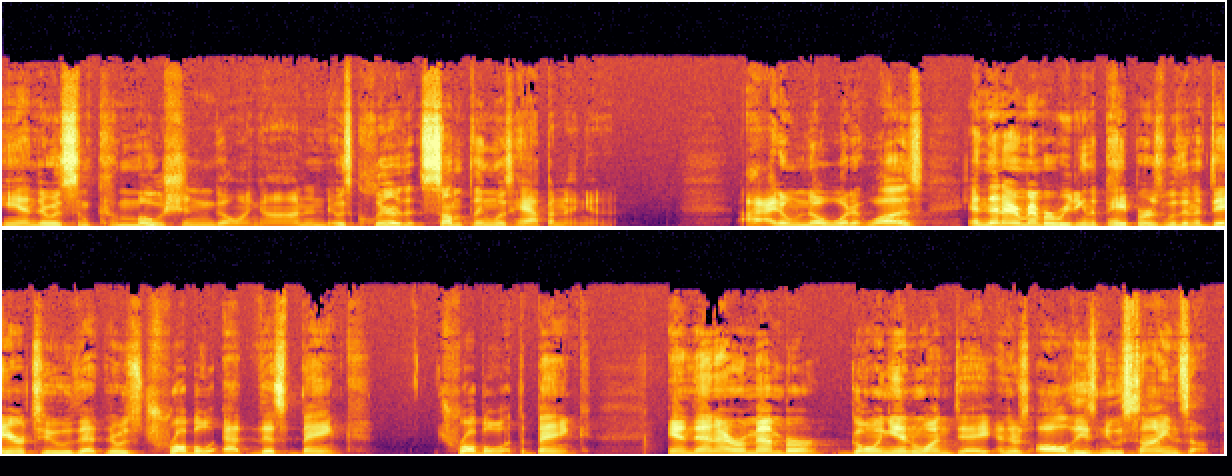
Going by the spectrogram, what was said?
and there was some commotion going on, and it was clear that something was happening in it. I, don't know what it was. And then I remember reading the papers within a day or two that there was trouble at this bank trouble at the bank. And then I remember going in one day and there's all these new signs up.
